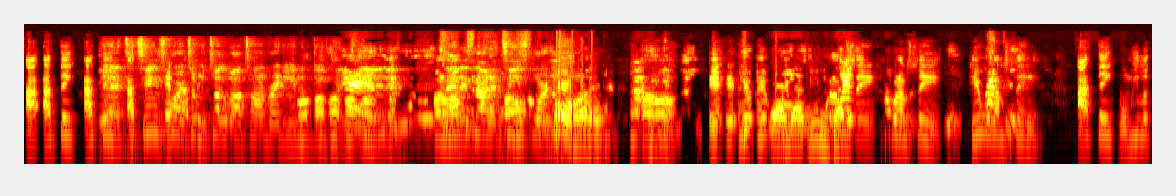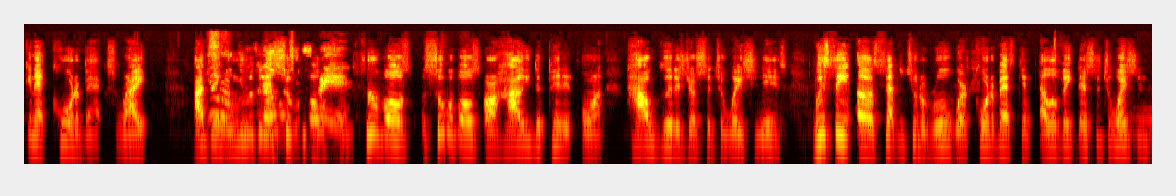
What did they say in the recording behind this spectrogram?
I, I think I think yeah, it's I, a team sport until we talk about Tom Brady and oh, oh, oh, oh yeah, oh, oh then not a team oh, sport. Boy. Uh, it, it, it, what I'm saying, what I'm saying, hear what I'm saying. I think when we looking at quarterbacks, right? I think when we look at Super Bowls, Super Bowls, Super Bowls are highly dependent on how good is your situation is. We see uh, a exception to the rule where quarterbacks can elevate their situation,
